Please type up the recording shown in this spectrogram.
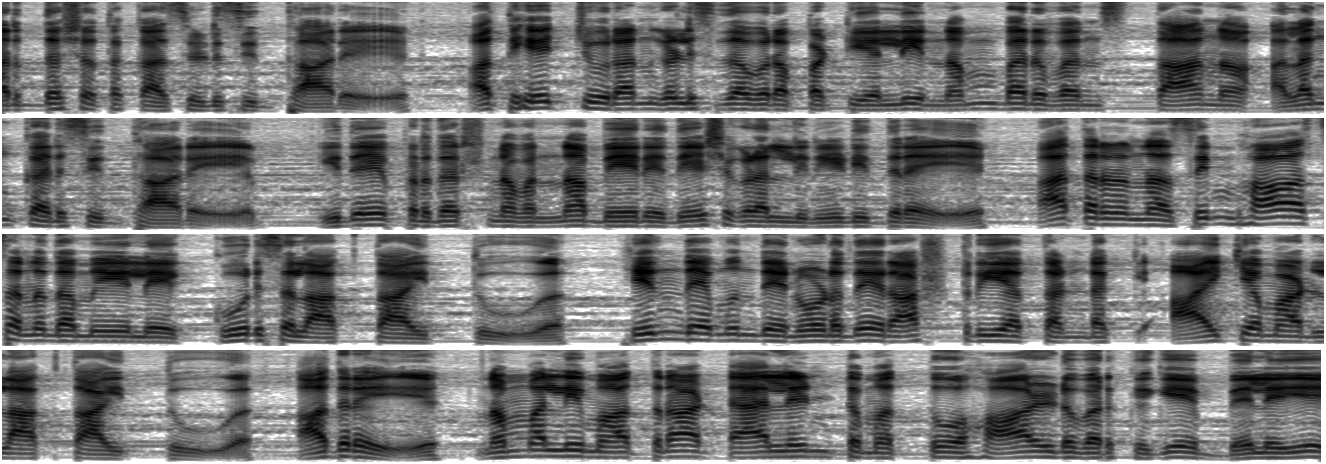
ಅರ್ಧ ಶತಕ ಸಿಡಿಸಿದ್ದಾರೆ. ಅತಿ ಹೆಚ್ಚು ರನ್ ಗಳಿಸಿದವರ ಪಟ್ಟಿಯಲ್ಲಿ ನಂಬರ್ ಒನ್ ಸ್ಥಾನ ಅಲಂಕರಿಸಿದ್ದಾರೆ. ಇದೇ ಪ್ರದರ್ಶನವನ್ನ ಬೇರೆ ದೇಶಗಳಲ್ಲಿ ನೀಡಿದ್ರೆ ಆತನನ್ನ ಸಿಂಹಾಸನದ ಮೇಲೆ ಕೂರಿಸಲಾಗ್ತಾ ಇತ್ತು. ಹಿಂದೆ ಮುಂದೆ ನೋಡದೆ ರಾಷ್ಟ್ರೀಯ ತಂಡಕ್ಕೆ ಆಯ್ಕೆ ಮಾಡಲಾಗ್ತಾ ಇತ್ತು. ಆದರೆ ನಮ್ಮಲ್ಲಿ ಮಾತ್ರ ಟ್ಯಾಲೆಂಟ್ ಮತ್ತು ಹಾರ್ಡ್ ವರ್ಕ್ಗೆ ಬೆಲೆಯೇ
